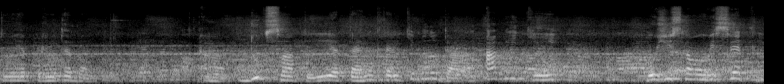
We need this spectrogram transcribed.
to je pro tebe. A Duch Svatý je ten, který ti byl dán, aby ti Boží slovo vysvětlil.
